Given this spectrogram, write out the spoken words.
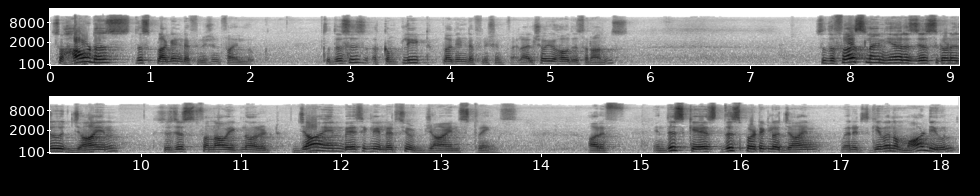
So how does this plugin definition file look? So this is a complete plugin definition file. I'll show you how this runs. So the first line here is just going to do join. So just for now ignore it. Join basically lets you join strings. Or if in this case this particular join when it's given a module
